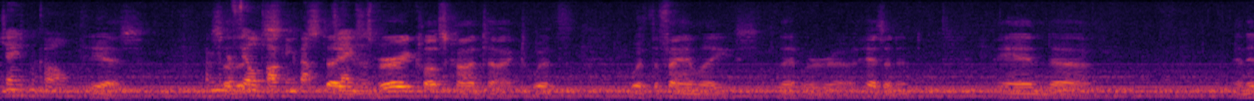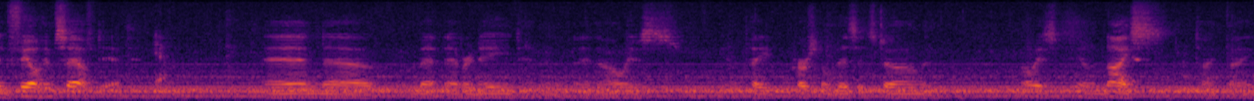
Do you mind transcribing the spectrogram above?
James McCall. yes. I remember So Phil talking about in very close contact with, with the families that were uh, hesitant. And, uh, and then Phil himself did. Yeah. And uh, met every need and and always you know, paid personal visits to them and always, you know, nice type thing.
